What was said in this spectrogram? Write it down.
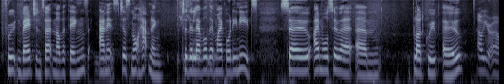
fruit and veg and certain other things, and it's just not happening to the level that my body needs. So I'm also a um, blood group O, Oh, you're O.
